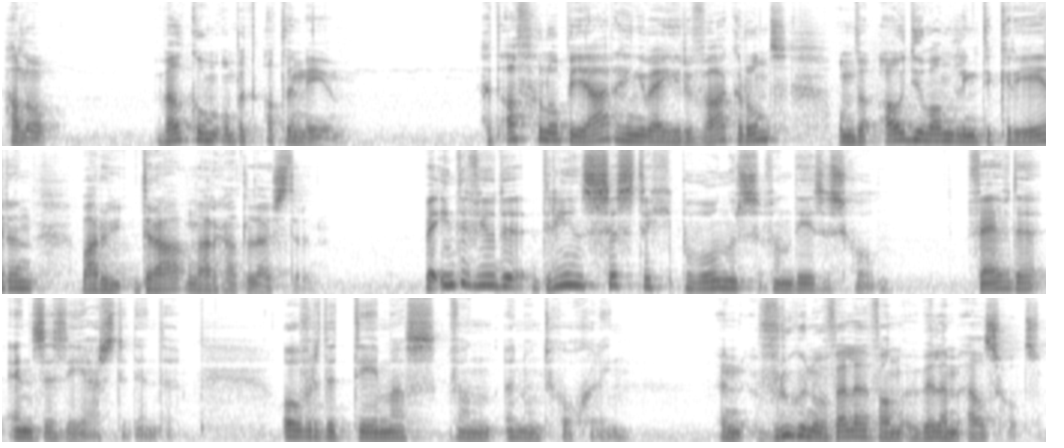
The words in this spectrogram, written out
Hallo, welkom op het Atheneum. Het afgelopen jaar gingen wij hier vaak rond om de audiowandeling te creëren waar u dra naar gaat luisteren. Wij interviewden 63 bewoners van deze school, vijfde en zesdejaarsstudenten, over de thema's van een ontgoocheling. Een vroege novelle van Willem Elschot,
